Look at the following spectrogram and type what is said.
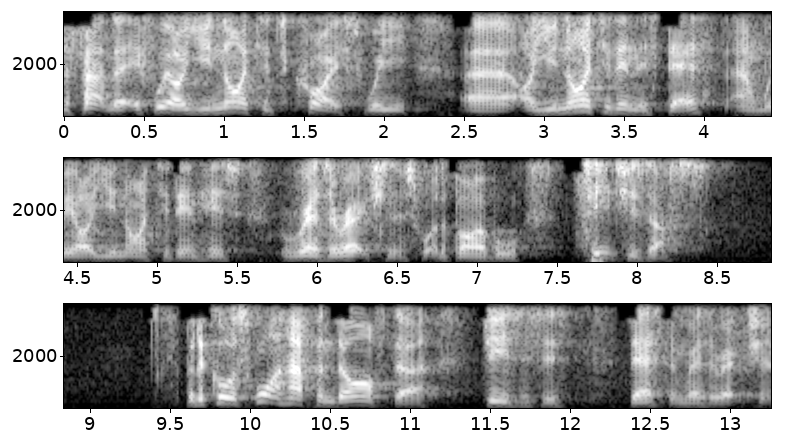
the fact that if we are united to Christ, we uh, are united in his death and we are united in his resurrection. It's what the Bible teaches us. But of course, what happened after Jesus' death and resurrection?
